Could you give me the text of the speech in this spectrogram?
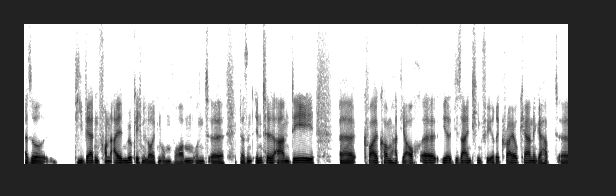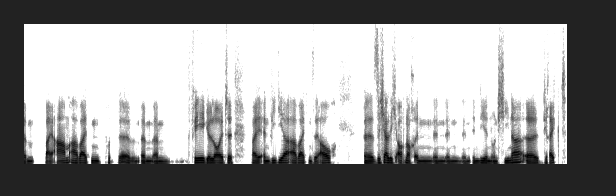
Also die werden von allen möglichen Leuten umworben und äh, da sind Intel, AMD, äh, Qualcomm hat ja auch äh, ihr Design-Team für ihre Cryo-Kerne gehabt. Ähm, bei ARM arbeiten äh, ähm, fähige Leute, bei Nvidia arbeiten sie auch. Äh, sicherlich auch noch in, in, in, in Indien und China äh, direkt.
